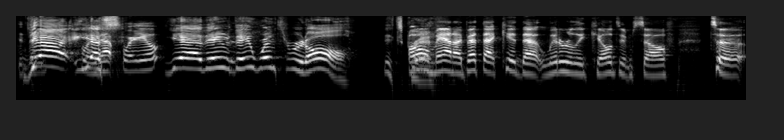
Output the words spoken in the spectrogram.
Did they Yeah, play yes. that for you? Yeah, they they went through it all. It's great. Oh man, I bet that kid that literally killed himself to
